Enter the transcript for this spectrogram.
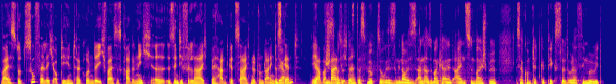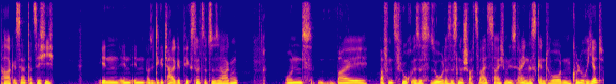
Weißt du zufällig, ob die Hintergründe, ich weiß es gerade nicht, äh, sind die vielleicht per Hand gezeichnet und eingescannt? Ja, ja wahrscheinlich. Dieses, also das, ne? das wirkt so. Das ist, genau, das ist an, also Monkey Island 1 zum Beispiel ist ja komplett gepixelt oder Thimbleweed Park ist ja tatsächlich in, in, in, also digital gepixelt sozusagen. Und bei Buffins Fluch ist es so, das ist eine Schwarz-Weiß-Zeichnung, die ist eingescannt worden, koloriert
